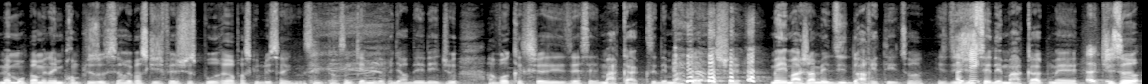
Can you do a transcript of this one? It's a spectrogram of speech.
Même mon père, maintenant, il me prend plus au sérieux parce que j'ai fait juste pour rire, parce que lui, c'est une personne qui aime regarder des jeux. Avant, qu'est-ce que je disais, c'est des macaques, c'est des macaques que je fais. Mais il m'a jamais dit d'arrêter, tu vois. Il se dit Ok. juste, c'est des macaques, mais je suis sûr.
